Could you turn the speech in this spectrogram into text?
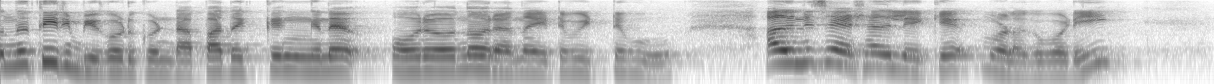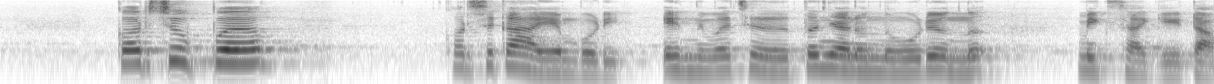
ഒന്ന് തിരുമ്പി കൊടുക്കുന്നുണ്ട്. അപ്പോൾ അതൊക്കെ ഇങ്ങനെ ഓരോന്നോരോന്നായിട്ട് വിട്ട് പോവും. അതിന് ശേഷം അതിലേക്ക് മുളക് പൊടി കുറച്ച് ഉപ്പ് കുറച്ച് കായം പൊടി എന്നിവ ചേർത്ത് ഞാൻ ഒന്നുകൂടി ഒന്ന് മിക്സ് ആക്കിയിട്ടാ.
